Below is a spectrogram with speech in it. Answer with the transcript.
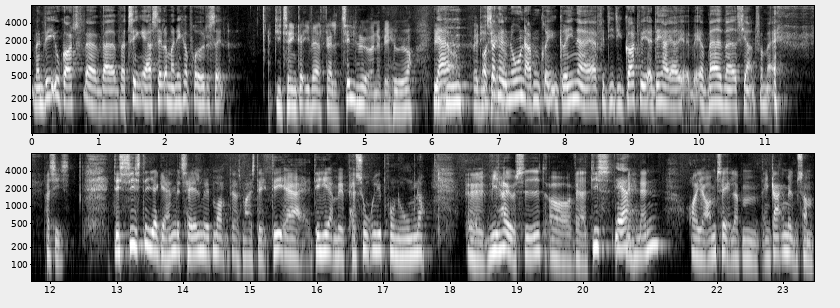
man ved jo godt, hvad, hvad, hvad ting er, selvom man ikke har prøvet det selv. De tænker i hvert fald, tilhørende vil høre, vil ja, vide, hvad de og så kan nogen af dem grine af, fordi de godt ved, at det her er meget, meget fjernt for mig. Præcis. Det sidste, jeg gerne vil tale med dem om, deres majestæt, det er det her med personlige pronomener. Øh, vi har jo siddet og været dis ja. med hinanden, og jeg omtaler dem en gang imellem som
